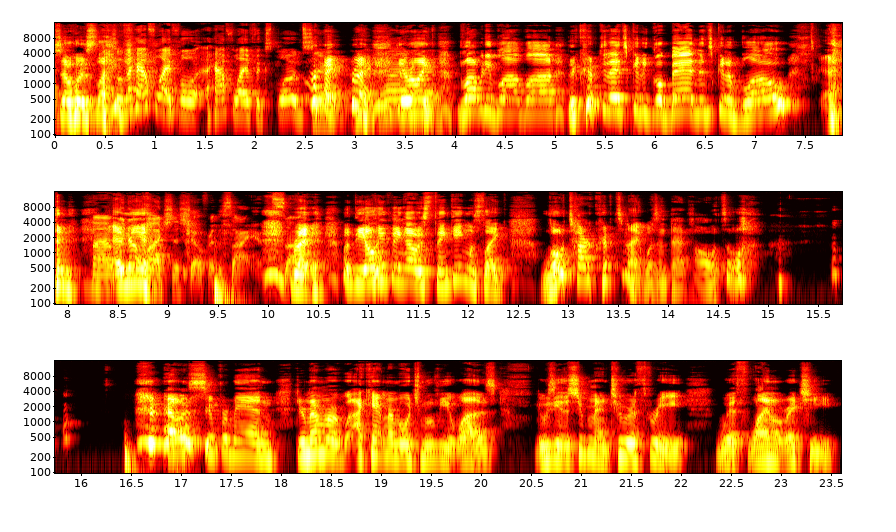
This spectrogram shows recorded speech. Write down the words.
So it was like so the half life will half life explodes soon. Right, right. like, they were like blah blah blah blah. The kryptonite's gonna go bad and it's gonna blow. And but we don't the- watch this show for the science. So. right. But the only thing I was thinking was like Lotar kryptonite wasn't that volatile. that was Superman. Do you remember? I can't remember which movie it was. It was either Superman two or three with Lionel Richie.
